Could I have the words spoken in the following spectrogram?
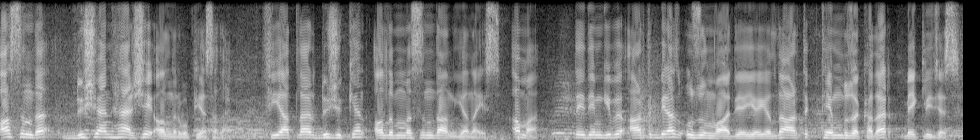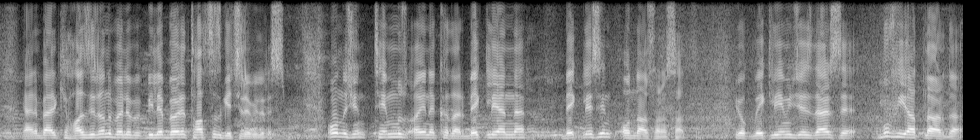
aslında düşen her şey alınır bu piyasada. Fiyatlar düşükken alınmasından yanayız. Ama dediğim gibi artık biraz uzun vadeye yayıldı. Artık Temmuz'a kadar bekleyeceğiz. Yani belki Haziran'ı böyle bile böyle tatsız geçirebiliriz. Onun için Temmuz ayına kadar bekleyenler beklesin ondan sonra satsın. Yok bekleyemeyeceğiz derse bu fiyatlarda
